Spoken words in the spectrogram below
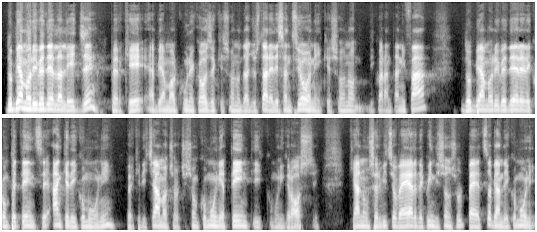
Dobbiamo rivedere la legge perché abbiamo alcune cose che sono da aggiustare, le sanzioni che sono di 40 anni fa, dobbiamo rivedere le competenze anche dei comuni, perché diciamocelo, ci sono comuni attenti, comuni grossi, che hanno un servizio verde, quindi sono sul pezzo, abbiamo dei comuni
